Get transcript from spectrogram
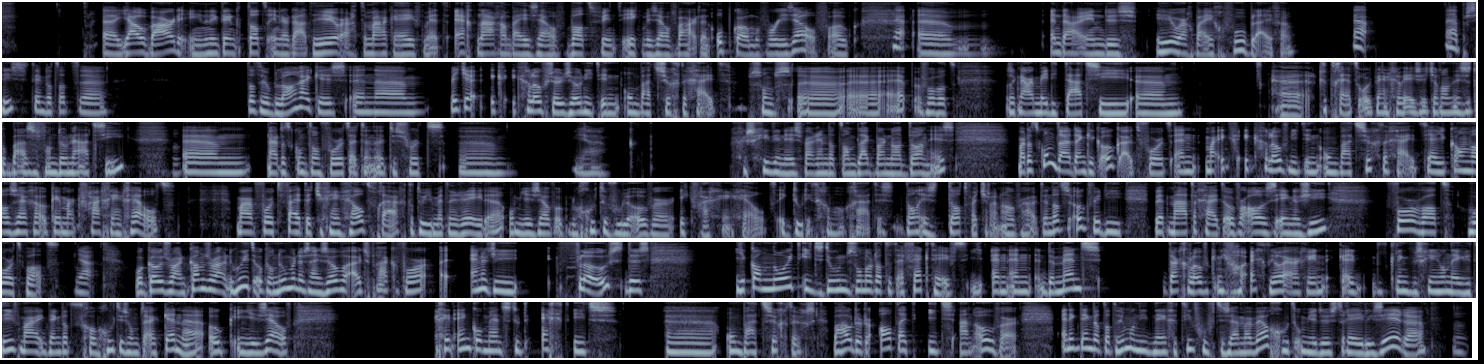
eh, jouw waarde in? En ik denk dat dat inderdaad heel erg te maken heeft met echt nagaan bij jezelf. Wat vind ik mezelf waard? En opkomen voor jezelf ook. Ja. Ehm, en daarin dus heel erg bij je gevoel blijven. Ja, precies. Ik denk dat dat, eh, dat heel belangrijk is. En ehm, weet je, ik, ik geloof sowieso niet in onbaatzuchtigheid. Soms, hè, bijvoorbeeld als ik naar een meditatie ehm retreat ooit ben geweest, weet je, dan is het op basis van donatie. Mhm. Ehm, nou, dat komt dan voort uit een, uit een soort ehm, ja, geschiedenis waarin dat dan blijkbaar not done is. Maar dat komt daar denk ik ook uit voort. En, maar ik, ik geloof niet in onbaatzuchtigheid. Ja, je kan wel zeggen, oké, maar ik vraag geen geld. Maar voor het feit dat je geen geld vraagt, dat doe je met een reden. Om jezelf ook nog goed te voelen over, ik vraag geen geld. Ik doe dit gewoon gratis. Dan is dat wat je eraan overhoudt. En dat is ook weer die wetmatigheid over alles is energie. Voor wat hoort wat. Ja. What goes around comes around. Hoe je het ook wil noemen. Er zijn zoveel uitspraken voor. Eh, Energy flows. Dus je kan nooit iets doen zonder dat het effect heeft. En, en de mens, daar geloof ik in ieder geval echt heel erg in. Kijk, dat klinkt misschien heel negatief, maar ik denk dat het gewoon goed is om te erkennen, ook in jezelf. Geen enkel mens doet echt iets eh, onbaatzuchtigs. We houden er altijd iets aan over. En ik denk dat dat helemaal niet negatief hoeft te zijn, maar wel goed om je dus te realiseren. Mm.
